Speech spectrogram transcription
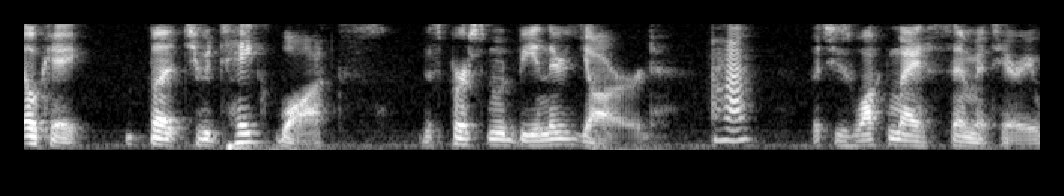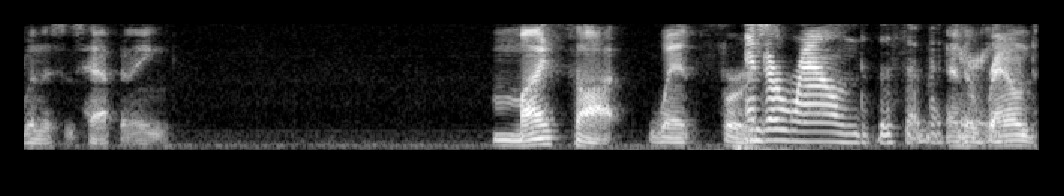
okay. but she would take walks. This person would be in their yard, Uh huh. but she's walking by a cemetery when this is happening. My thought went first And around the cemetery. and around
